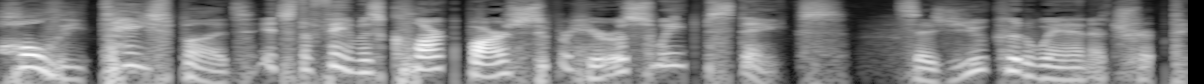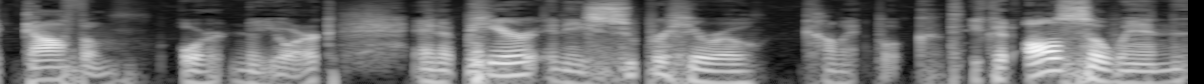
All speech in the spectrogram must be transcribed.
Holy taste buds! It's the famous Clark Bars superhero sweepstakes. It says you could win a trip to Gotham or New York and appear in a superhero comic book. You could also win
